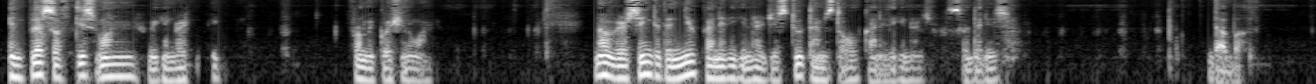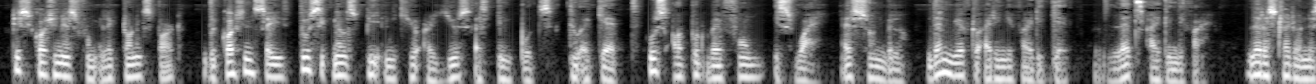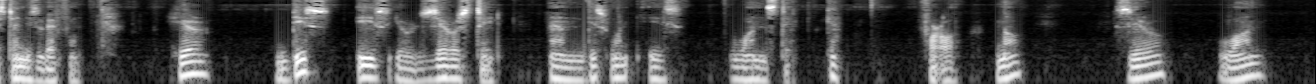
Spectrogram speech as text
In place of this one, we can write it from equation 1. Now we are saying that the new kinetic energy is 2 times the old kinetic energy. So that is double. This question is from electronics part. The question says two signals P and Q are used as inputs to a gate whose output waveform is Y as shown below. Then we have to identify the gate. Let's identify. Let us try to understand this waveform. Here, this is your zero state and this one is one state. Okay, for all. Now, zero, one,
